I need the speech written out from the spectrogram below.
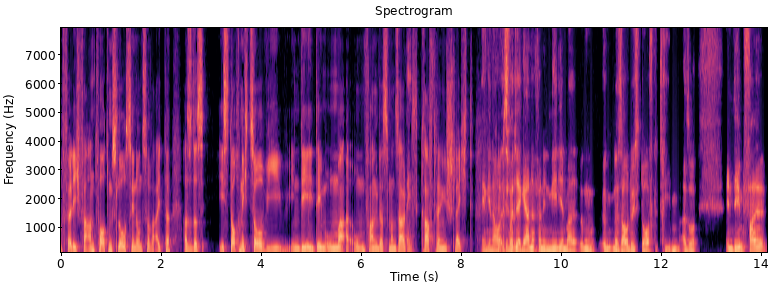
völlig verantwortungslos sind und so weiter. Also das ist doch nicht so wie in die, dem um, Umfang, dass man sagt, Nein. Krafttraining ist schlecht. Ja, genau. Es wird ja gerne von den Medien mal irgendeine Sau durchs Dorf getrieben. Also in dem Fall,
